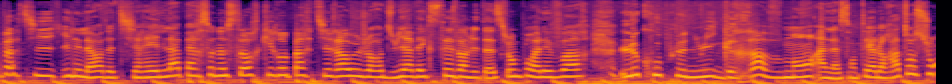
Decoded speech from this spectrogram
parti. Il est l'heure de tirer la personne au sort qui repartira aujourd'hui avec ses invitations pour aller voir le couple nuit gravement à la santé. Alors attention,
